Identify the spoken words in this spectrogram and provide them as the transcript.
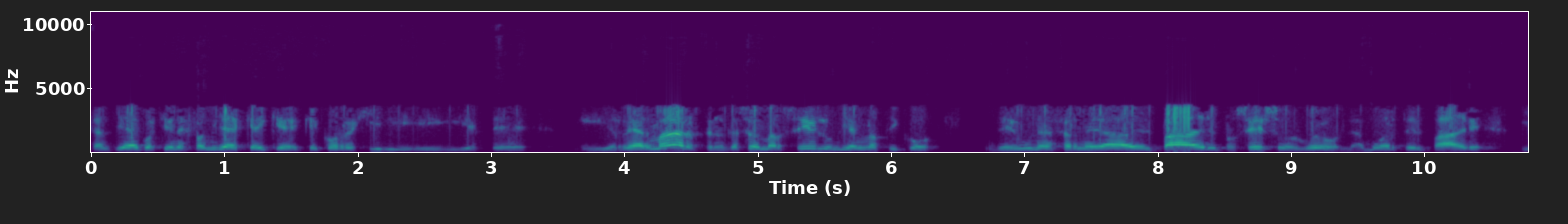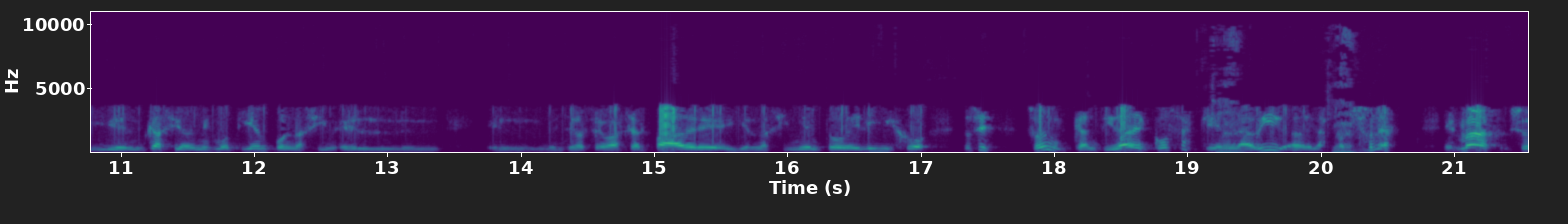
cantidad de cuestiones familiares que hay que, corregir y, este, y rearmar, pero en el caso de Marcelo, un diagnóstico de una enfermedad del padre, el proceso, luego la muerte del padre, y en casi al mismo tiempo el, el, el enterarse va a ser padre y el nacimiento del hijo. Entonces, son cantidad de cosas que en la vida de las personas, es más, yo,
